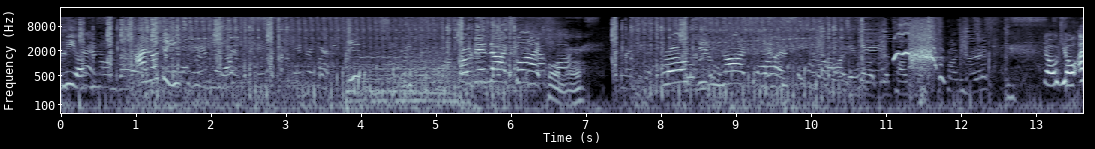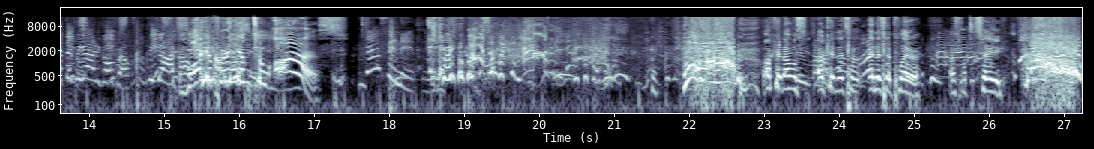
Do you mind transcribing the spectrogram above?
Leo. I know the YouTuber Leo. Bro did not clutch. Oh no. Bro did not clutch. Yo, yo, I think we gotta go, bro. We gotta go. Why you bring him to us? Definitely. okay, that was okay. That's an innocent player. I was about to say. Oh!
